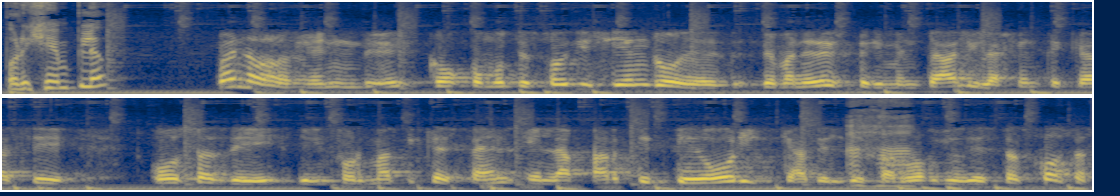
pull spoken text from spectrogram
por ejemplo? Bueno, en- eh, co- como te estoy diciendo, eh, de manera experimental y la gente que hace cosas de, de informática está en, la parte teórica del Ajá. desarrollo de estas cosas.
